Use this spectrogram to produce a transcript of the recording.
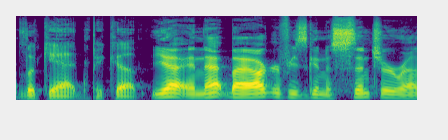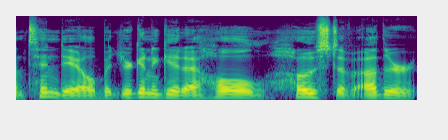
look at and pick up. Yeah, and that biography is going to center around Tyndale, but you're going to get a whole host of other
